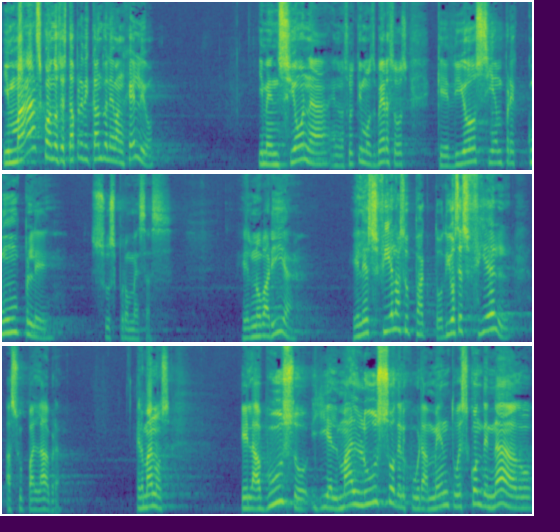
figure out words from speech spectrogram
Y más cuando se está predicando el Evangelio. Y menciona en los últimos versos que Dios siempre cumple sus promesas. Él no varía. Él es fiel a su pacto. Dios es fiel a su palabra. Hermanos, el abuso y el mal uso del juramento es condenado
